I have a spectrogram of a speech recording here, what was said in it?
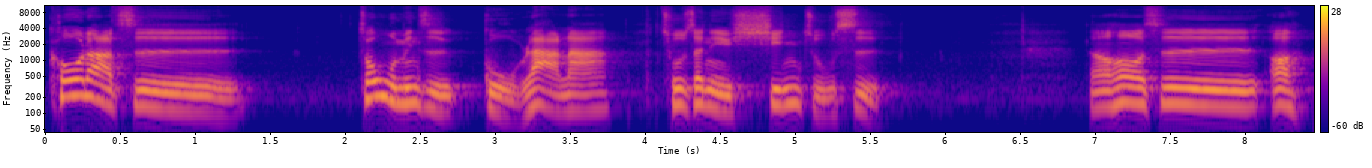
Colas 中文名字古拉拉，出生于新竹市，然后是哦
